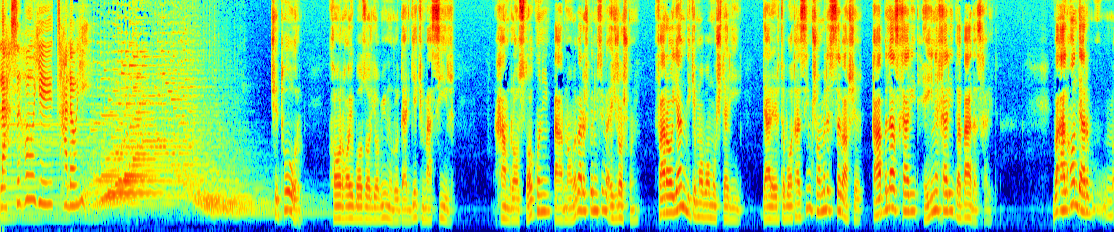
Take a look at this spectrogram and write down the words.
لحظه های طلایی چطور کارهای بازاریابیمون رو در یک مسیر همراستا کنیم برنامه براش بنویسیم و اجراش کنیم. فرایندی که ما با مشتری در ارتباط هستیم شامل سه بخشه قبل از خرید حین خرید و بعد از خرید. و الان در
